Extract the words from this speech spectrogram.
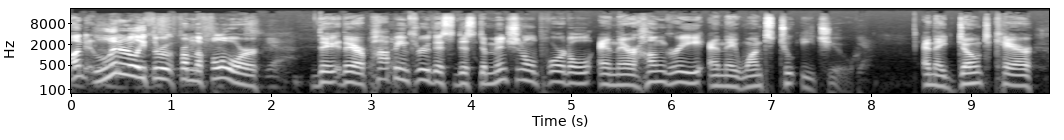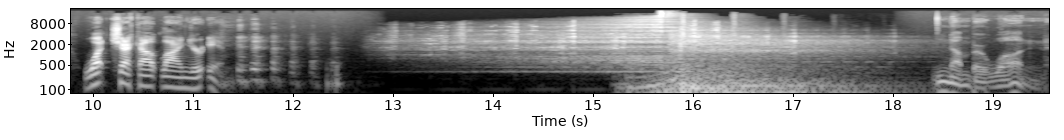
under, literally through from the floor they they are popping through this this dimensional portal and they're hungry and they want to eat you. And they don't care what checkout line you're in number 1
